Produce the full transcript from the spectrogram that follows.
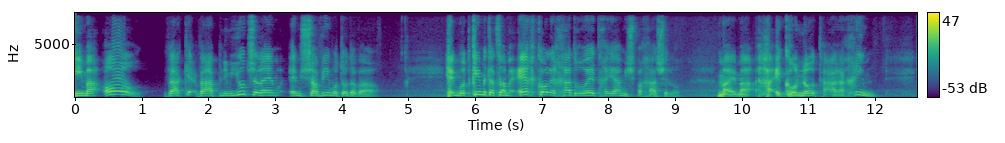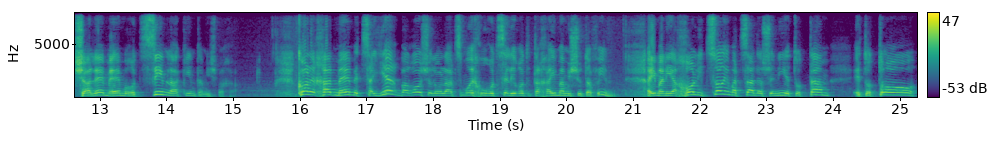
אם האור וה... והפנימיות שלהם הם שווים אותו דבר. הם בודקים את עצמם איך כל אחד רואה את חיי המשפחה שלו, מהם העקרונות, הערכים שעליהם הם רוצים להקים את המשפחה. כל אחד מהם מצייר בראש שלו לעצמו איך הוא רוצה לראות את החיים המשותפים. האם אני יכול ליצור עם הצד השני את אותם, את אותו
